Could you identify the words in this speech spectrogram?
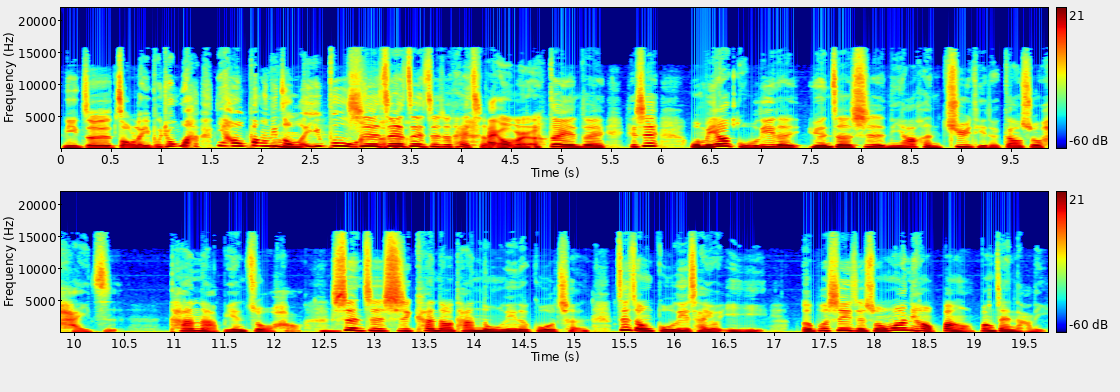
你这走了一步就哇，你好棒，你走了一步，嗯、是这这这就太扯了，太 over 了。对对，可是我们要鼓励的原则是，你要很具体的告诉孩子他哪边做好，嗯、甚至是看到他努力的过程，这种鼓励才有意义，而不是一直说哇，你好棒哦，棒在哪里？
